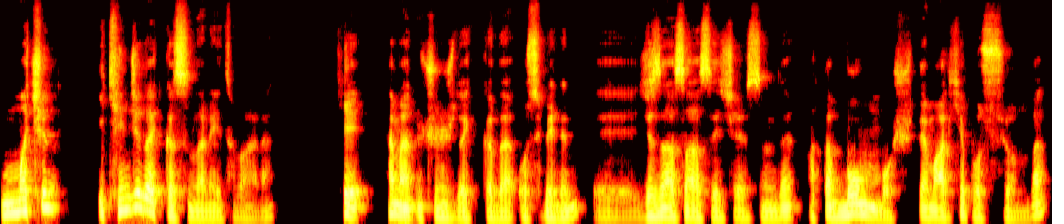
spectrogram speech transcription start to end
Maçın ikinci dakikasından itibaren ki hemen üçüncü dakikada Osimen'in e, ceza sahası içerisinde hatta bomboş demarke pozisyonunda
